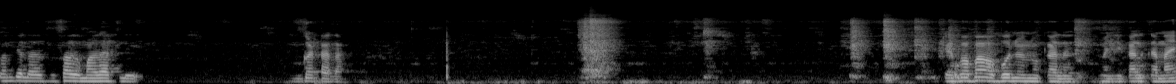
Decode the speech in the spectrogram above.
पण त्याला सहावी माळ घातली. गटाला. ते बाबा बनवून काल म्हणजे काल का नाही.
